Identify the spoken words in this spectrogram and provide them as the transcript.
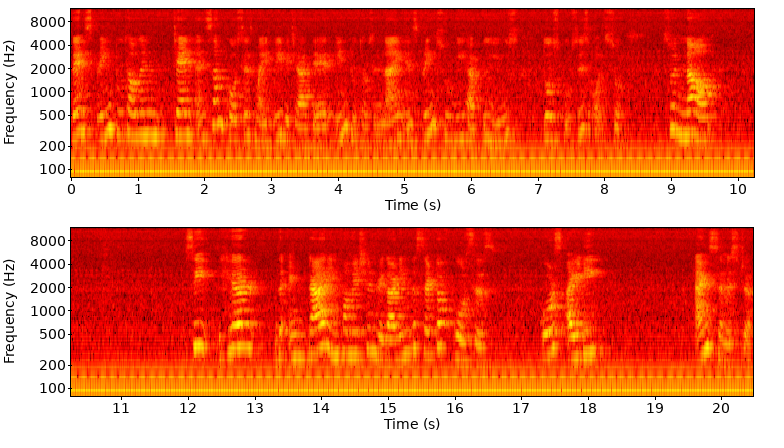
then spring 2010 and some courses might be which are there in 2009 in spring so we have to use those courses also. So now see here the entire information regarding the set of courses course id and semester.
